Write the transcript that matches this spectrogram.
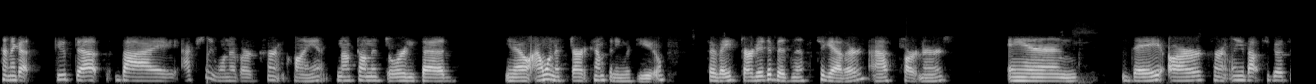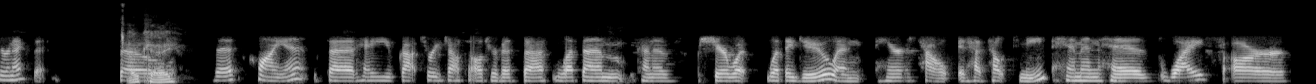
Kind of got scooped up by actually one of our current clients, knocked on his door and said, you know, I want to start a company with you. So they started a business together as partners. And they are currently about to go through an exit. So okay. this client said, Hey, you've got to reach out to Ultra Vista, let them kind of share what, what they do. And here's how it has helped me. Him and his wife are,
